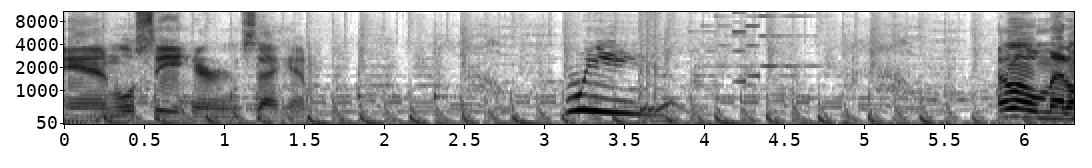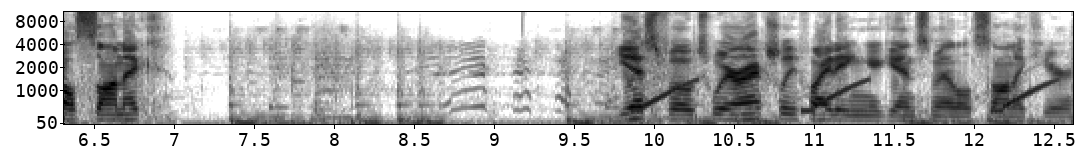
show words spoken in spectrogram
and we'll see here in a second. Whee! Hello, Metal Sonic. Yes, folks, we're actually fighting against Metal Sonic here.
